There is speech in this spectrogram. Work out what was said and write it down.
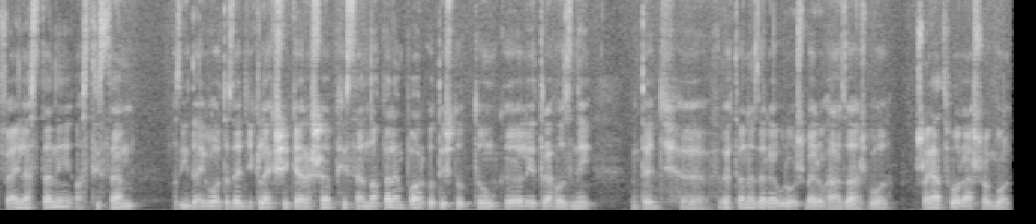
fejleszteni. Azt hiszem, az idei volt az egyik legsikeresebb, hiszen napelemparkot is tudtunk létrehozni, mint egy 50 ezer eurós beruházásból, saját forrásokból,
